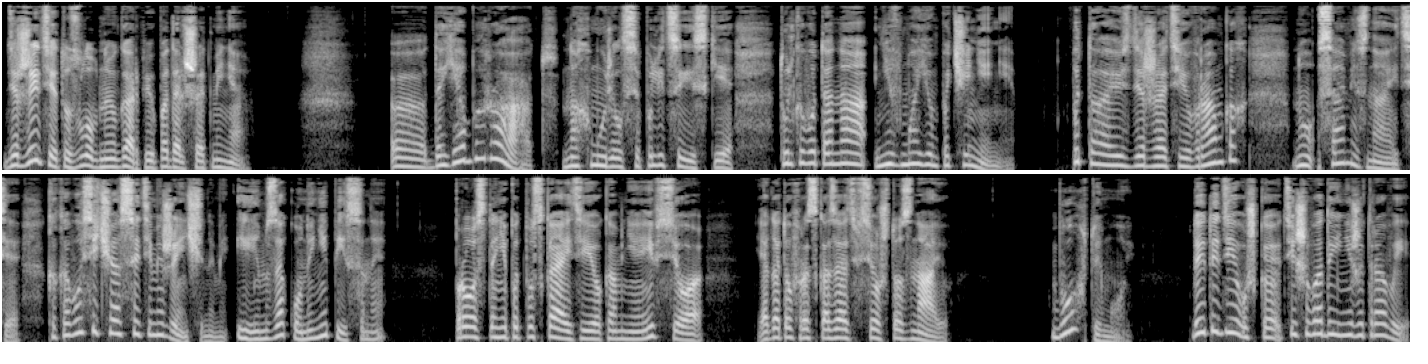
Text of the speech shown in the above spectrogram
держите эту злобную гарпию подальше от меня». «Э, «Да я бы рад», — нахмурился полицейский, «только вот она не в моем подчинении. Пытаюсь держать ее в рамках, но сами знаете, каково сейчас с этими женщинами, и им законы не писаны. Просто не подпускайте ее ко мне, и все. Я готов рассказать все, что знаю». «Бог ты мой! Да эта девушка тише воды и ниже травы.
